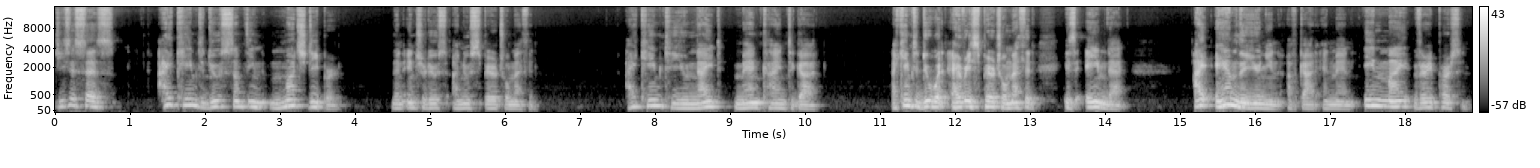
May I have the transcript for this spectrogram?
Jesus says, I came to do something much deeper than introduce a new spiritual method. I came to unite mankind to God. I came to do what every spiritual method is aimed at I am the union of God and man in my very person.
